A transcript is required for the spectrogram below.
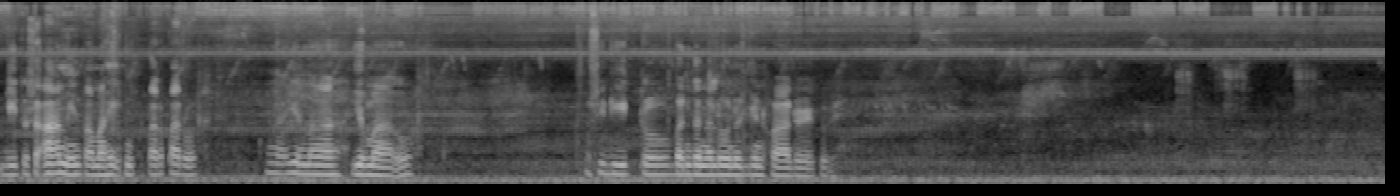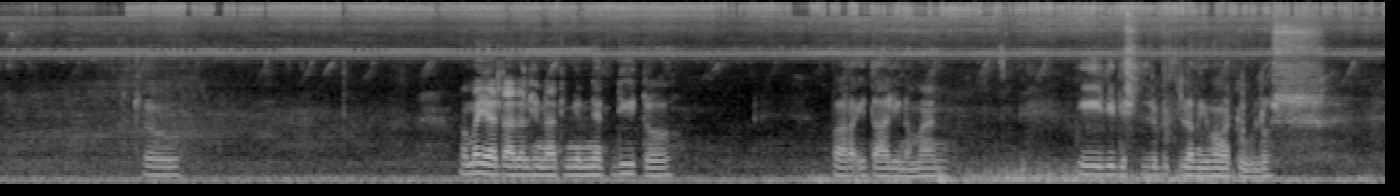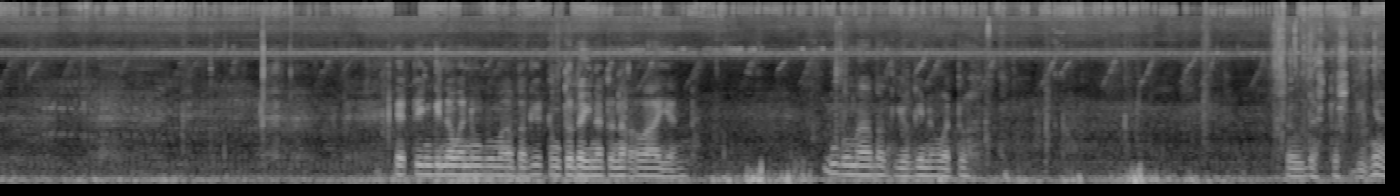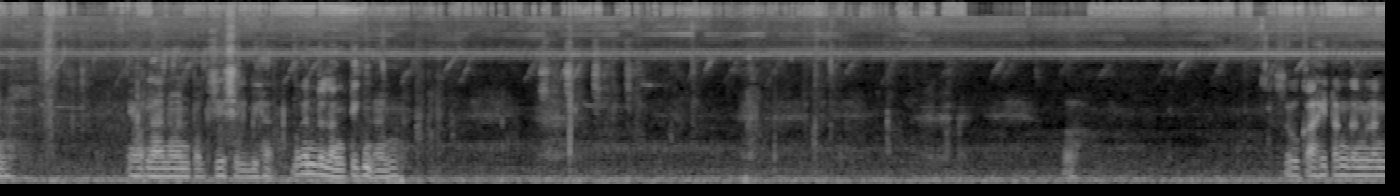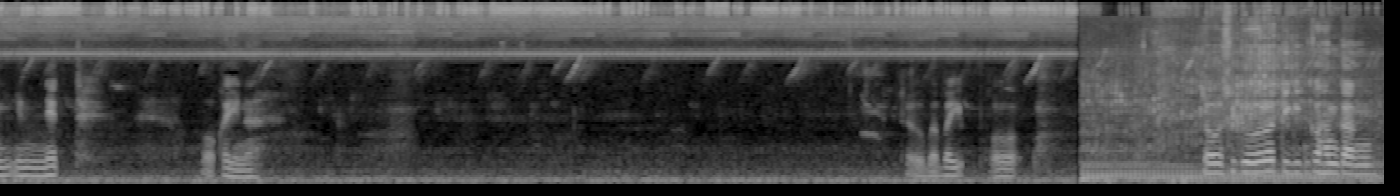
dito sa amin, pamahin, para-paro. Ngayon, mga yumao. Kasi dito, banda nalunod yung father ko eh. So, mamaya dadalhin natin yung net dito para itali naman. I-distribute lang yung mga tulos. Ito yung ginawa nung bumabagyo, itong tulay na to na kawayan. Yung bumabagyo, ginawa to. So, gastos din yan. Eh, wala naman pagsisilbihan. Maganda lang tignan. Oh. So, kahit hanggang lang yung net, okay na. So, bye-bye po. So, siguro tigin ko hanggang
